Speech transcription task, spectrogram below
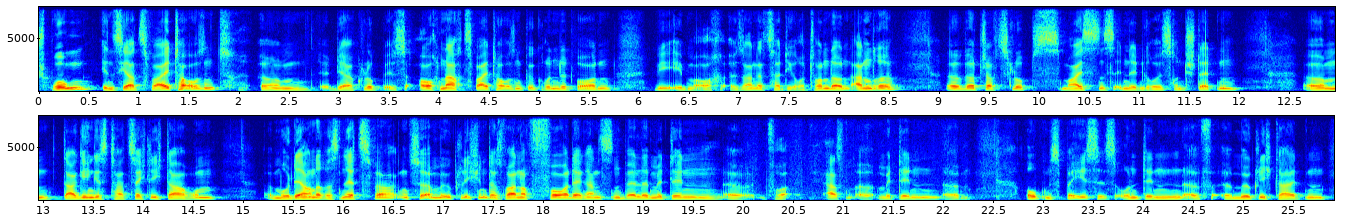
Sprung ins Jahr 2000. Ähm, der Club ist auch nach 2000 gegründet worden, wie eben auch seinerzeit die Rotonda und andere äh, Wirtschaftsclubs, meistens in den größeren Städten. Ähm, da ging es tatsächlich darum, moderneres Netzwerken zu ermöglichen. Das war noch vor der ganzen Welle mit den, äh, äh, mit den äh, Open Spaces und den Möglichkeiten,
